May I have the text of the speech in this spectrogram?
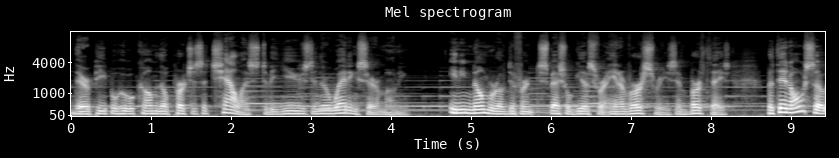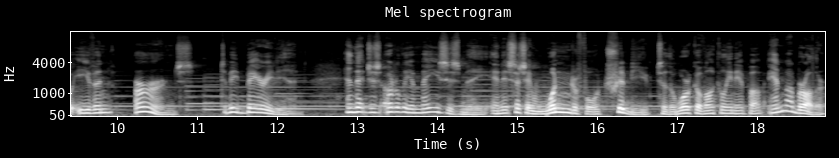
There are people who will come and they'll purchase a chalice to be used in their wedding ceremony any number of different special gifts for anniversaries and birthdays, but then also even urns to be buried in. And that just utterly amazes me. And it's such a wonderful tribute to the work of Uncle Ian and Pup and my brother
